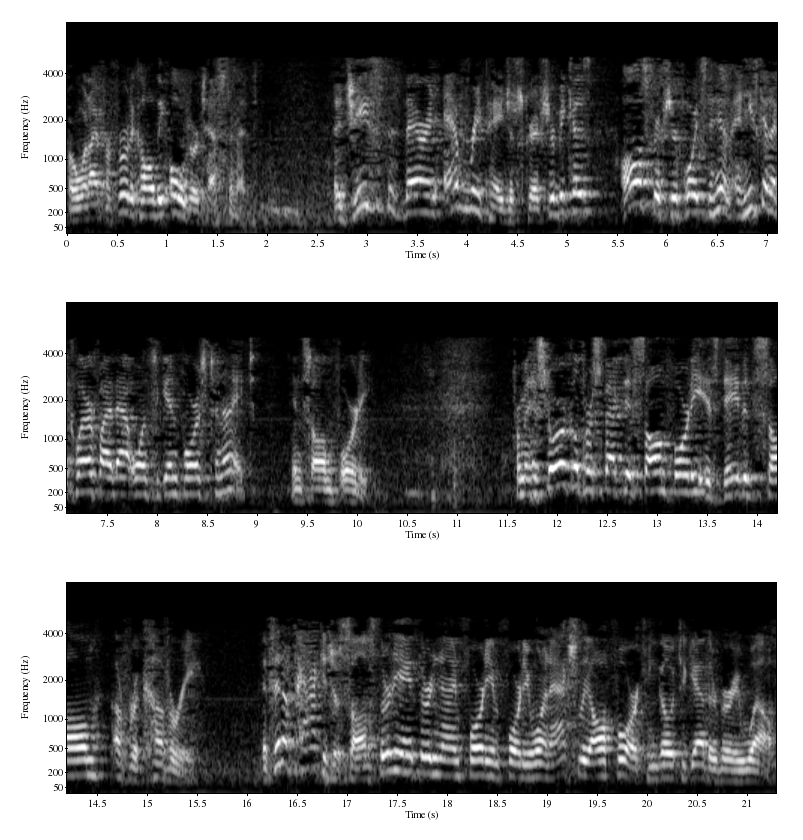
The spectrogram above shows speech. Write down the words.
or what I prefer to call the Older Testament. That Jesus is there in every page of Scripture because all Scripture points to Him. And He's going to clarify that once again for us tonight in Psalm 40. From a historical perspective, Psalm 40 is David's psalm of recovery. It's in a package of Psalms 38, 39, 40, and 41. Actually, all four can go together very well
